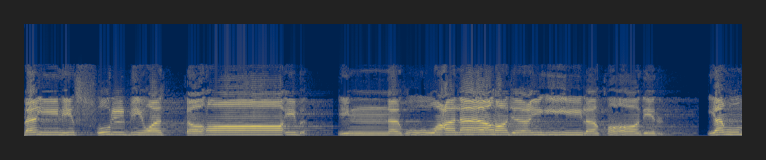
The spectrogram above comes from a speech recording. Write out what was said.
بين الصلب والترائب إنه على رجعه لقادر يوم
